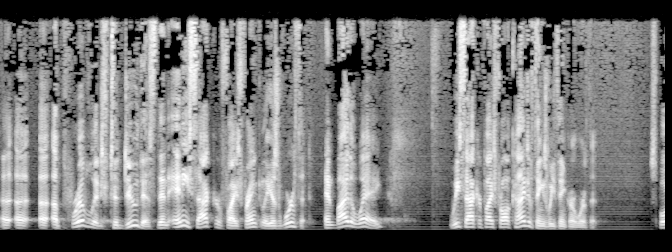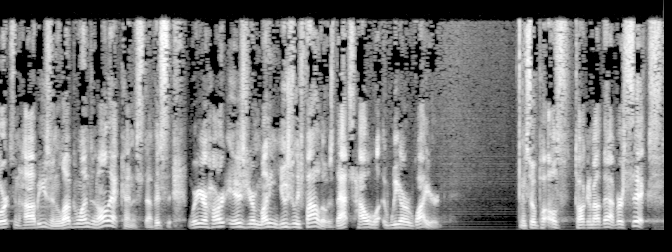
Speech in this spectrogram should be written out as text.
a, a, a, privilege to do this, then any sacrifice, frankly, is worth it. And by the way, we sacrifice for all kinds of things we think are worth it. Sports and hobbies and loved ones and all that kind of stuff. It's where your heart is, your money usually follows. That's how we are wired. And so Paul's talking about that. Verse six.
